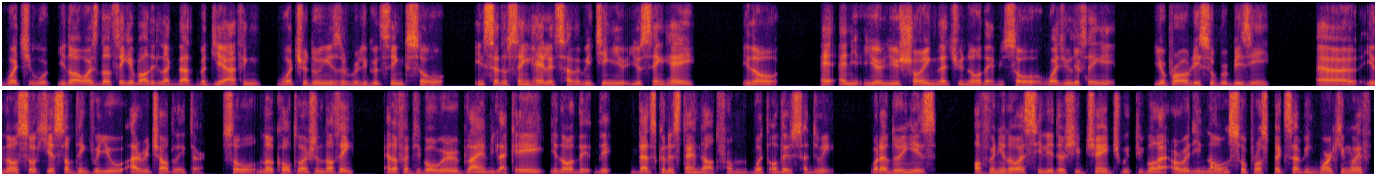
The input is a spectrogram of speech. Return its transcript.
what you, you know I was not thinking about it like that, but yeah, I think what you're doing is a really good thing. So instead of saying hey let's have a meeting, you, you're saying hey, you know, and, and you're you're showing that you know them. So what you're yep. saying, you're probably super busy, uh, you know. So here's something for you. I'll reach out later. So no call to action, nothing. And often people will reply and be like, hey, you know, they, they, that's going to stand out from what others are doing. What I'm doing is often, you know, I see leadership change with people I already know, so prospects I've been working with.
